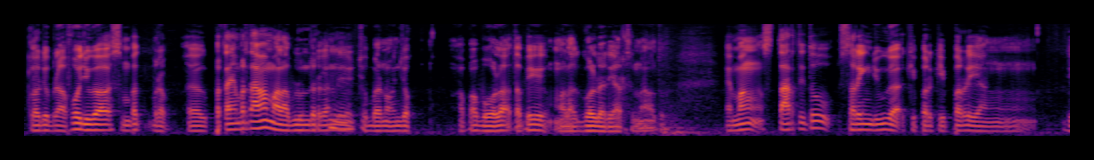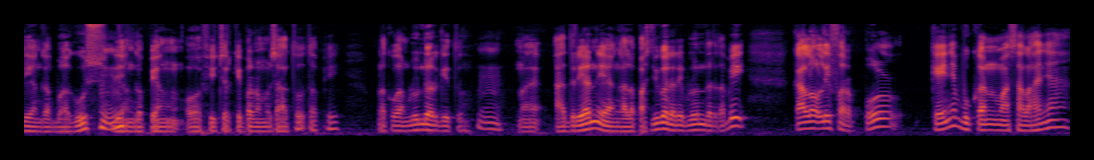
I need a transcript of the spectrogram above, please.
Claudio Bravo juga sempat eh, pertanyaan pertama malah blunder kan dia coba nonjok apa bola tapi malah gol dari Arsenal tuh. Emang start itu sering juga kiper-kiper yang dianggap bagus, dianggap yang oh future kiper nomor satu tapi melakukan blunder gitu. Nah Adrian ya nggak lepas juga dari blunder. Tapi kalau Liverpool kayaknya bukan masalahnya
